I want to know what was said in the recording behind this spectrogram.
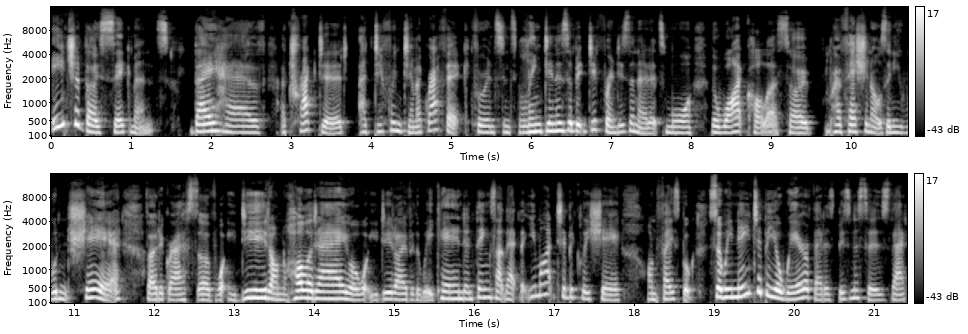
Each of those segments they have attracted a different demographic. For instance, LinkedIn is a bit different, isn't it? It's more the white collar, so professionals, and you wouldn't share photographs of what you did on holiday or what you did over the weekend and things like that that you might typically share on Facebook. So we need to be aware of that as businesses that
